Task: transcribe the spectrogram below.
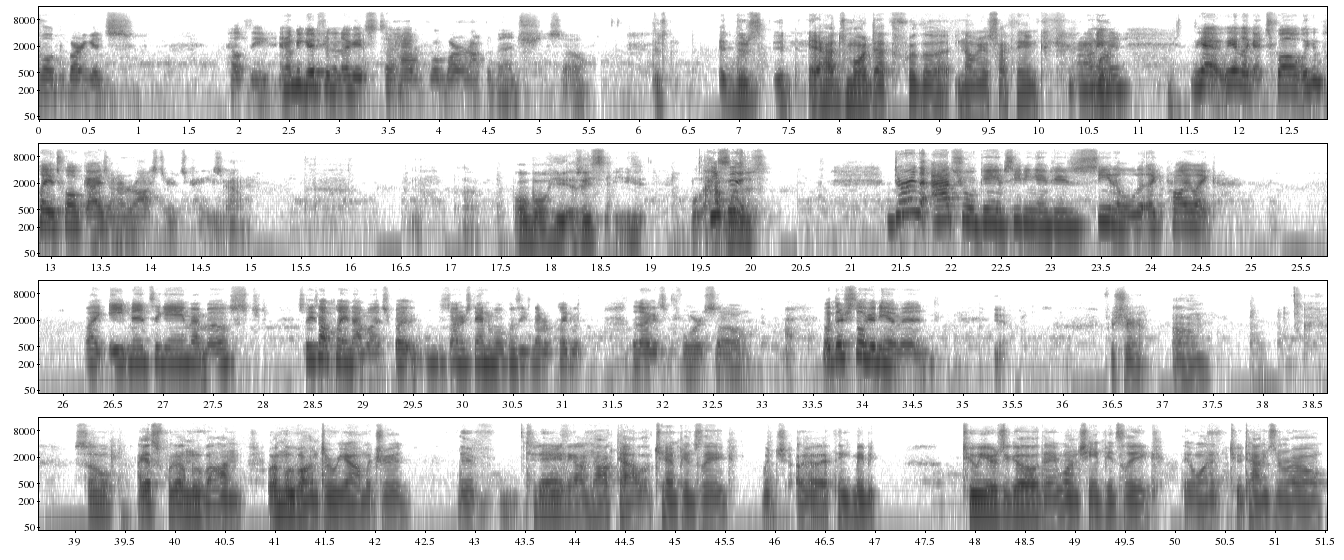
Will Barton gets healthy. And it'll be good for the Nuggets to have Will Barton off the bench. So It, there's it, it adds more depth for the Nuggets, I think. I don't We're- even. We have we have like a twelve. We can play twelve guys on our roster. It's crazy. Yeah. Uh, Bol Bol, he is he. he how, He's what in- is- During the actual game, seeding games, he's seen a li- like probably like like eight minutes a game at most. So he's not playing that much, but it's understandable because he's never played with the Nuggets before. So, but they're still getting him in. Yeah, for sure. Um. So I guess we're gonna move on. We'll move on to Real Madrid. They've today they got knocked out of Champions League, which uh, I think maybe two years ago they won Champions League. They won it two times in a row.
